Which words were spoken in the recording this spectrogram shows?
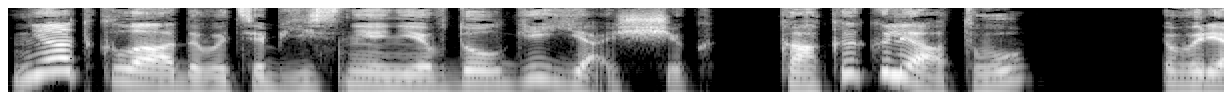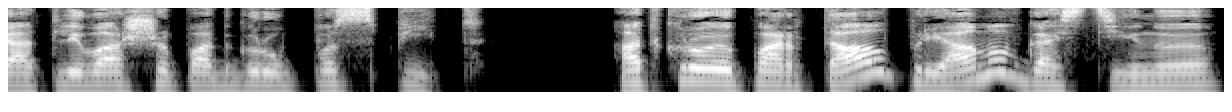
не откладывать объяснение в долгий ящик как и клятву. Вряд ли ваша подгруппа спит. Открою портал прямо в гостиную.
